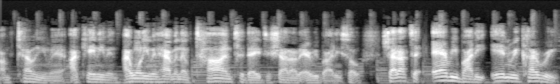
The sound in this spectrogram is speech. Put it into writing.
I'm telling you, man, I can't even, I won't even have enough time today to shout out everybody. So shout out to everybody in recovery.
